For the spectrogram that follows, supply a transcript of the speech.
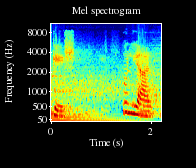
Nagesh Hulyar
